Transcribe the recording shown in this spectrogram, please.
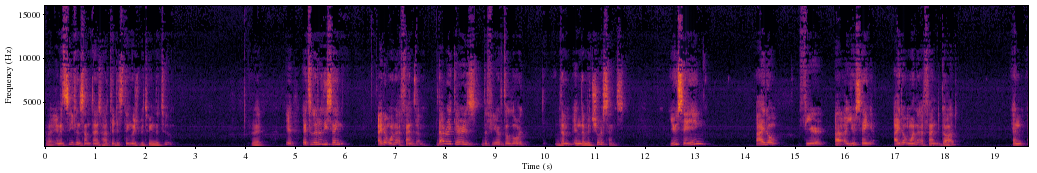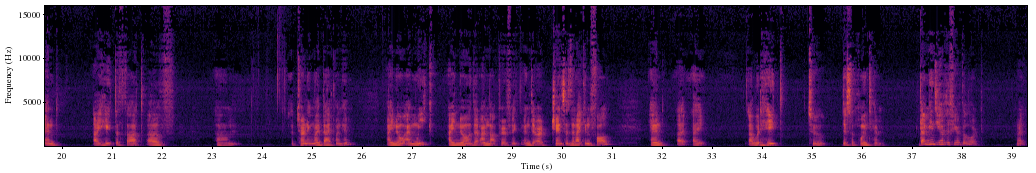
Right? And it's even sometimes hard to distinguish between the two. Right? It, it's literally saying, I don't want to offend them. That right there is the fear of the Lord in the mature sense. You saying, I don't fear, uh, you saying, I don't want to offend God, and and I hate the thought of um, turning my back on Him. I know I'm weak. I know that I'm not perfect, and there are chances that I can fall, and I I, I would hate to disappoint Him. That means you have the fear of the Lord, right?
